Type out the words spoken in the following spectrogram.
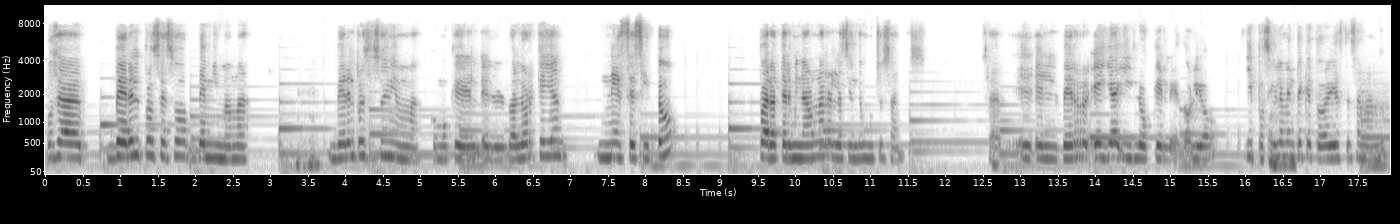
O sea, ver el proceso de mi mamá. Ver el proceso de mi mamá. Como que el, valor que ella necesitó para terminar una relación de muchos años. O sea, el, ver ella y lo que le dolió y posiblemente que todavía esté sanando.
